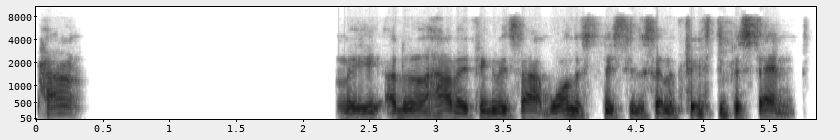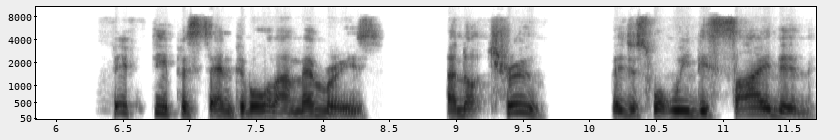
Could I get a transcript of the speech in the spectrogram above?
apparently, I don't know how they figure this out, one of the statistics said 50%, 50% of all our memories are not true. They're just what we decided.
